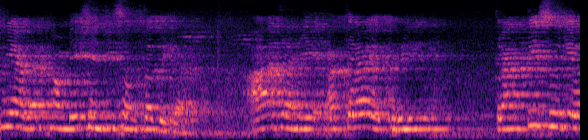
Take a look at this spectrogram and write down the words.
लक्ष्मी आधार फाउंडेशनची संस्थापिका आज आहे अकरा एप्रिल क्रांतीसूर्य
